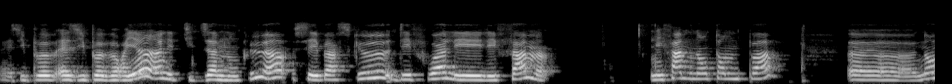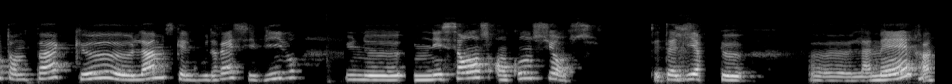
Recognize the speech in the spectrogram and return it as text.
elles y peuvent, elles y peuvent rien, hein, les petites âmes non plus. Hein. C'est parce que des fois les, les femmes, les femmes n'entendent pas, euh, n'entendent pas que l'âme, ce qu'elle voudrait, c'est vivre une, une, naissance en conscience. C'est-à-dire que euh, la mère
